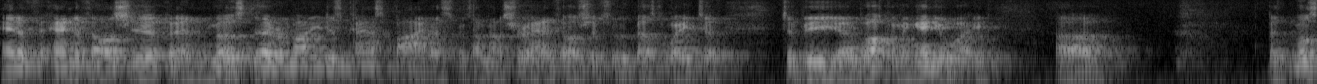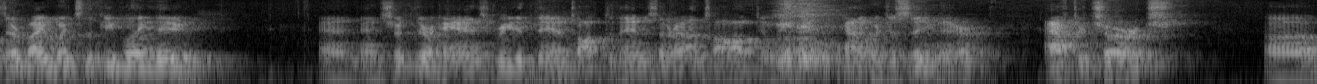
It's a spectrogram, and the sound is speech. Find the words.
had a fellowship, and most everybody just passed by us because I'm not sure hand fellowships are the best way to to be uh, welcoming anyway. Uh, but most everybody went to the people they knew and, and shook their hands, greeted them, talked to them, sat around and talked, and we kind of were just sitting there. After church, uh,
